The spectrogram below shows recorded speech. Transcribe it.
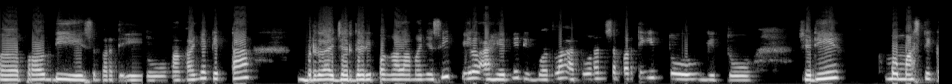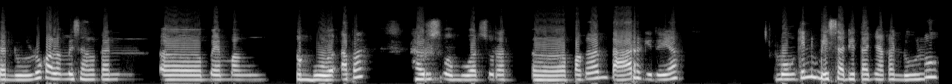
uh, prodi seperti itu. Makanya kita belajar dari pengalamannya sipil akhirnya dibuatlah aturan seperti itu gitu. Jadi memastikan dulu kalau misalkan uh, memang membuat apa harus membuat surat uh, pengantar gitu ya mungkin bisa ditanyakan dulu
